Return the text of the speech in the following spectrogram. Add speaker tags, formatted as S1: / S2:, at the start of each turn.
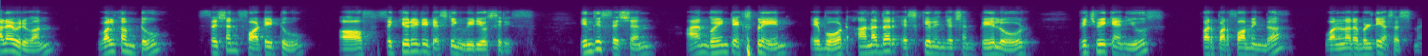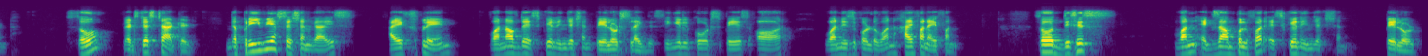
S1: Hello everyone. Welcome to session 42 of security testing video series. In this session, I am going to explain about another SQL injection payload which we can use for performing the vulnerability assessment. So let's get started. In the previous session, guys, I explained one of the SQL injection payloads like the single quote space or one is equal to one hyphen hyphen. So this is one example for SQL injection payload.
